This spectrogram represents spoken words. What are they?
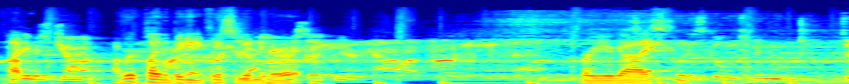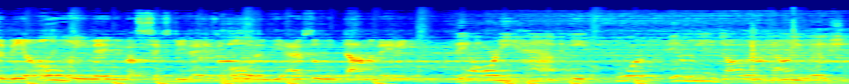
My name is John. I'll replay the beginning in case you didn't hear it for you guys. SafeMoon is going to be To be only maybe about 60 days old and be absolutely dominating. They already have a $4 billion valuation.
